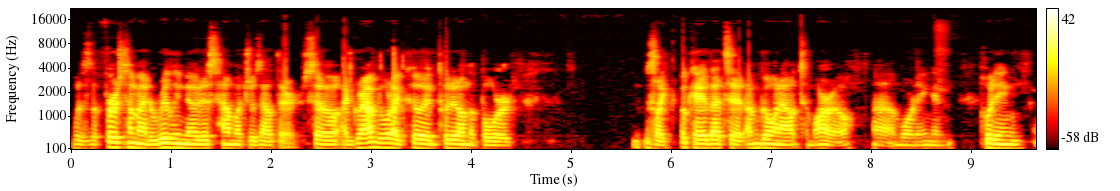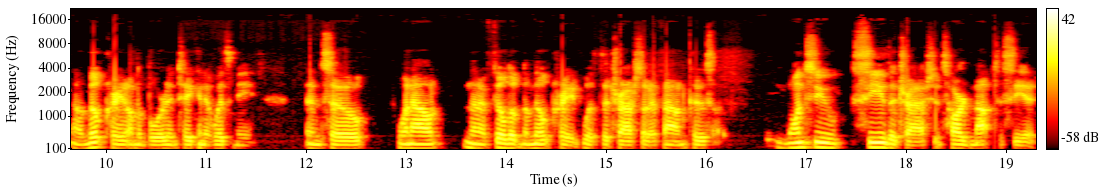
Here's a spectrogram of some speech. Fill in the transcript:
was the first time I'd really noticed how much was out there. So I grabbed what I could, put it on the board. It was like, okay, that's it. I'm going out tomorrow uh, morning and putting a milk crate on the board and taking it with me. And so went out and then I filled up the milk crate with the trash that I found because once you see the trash, it's hard not to see it.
